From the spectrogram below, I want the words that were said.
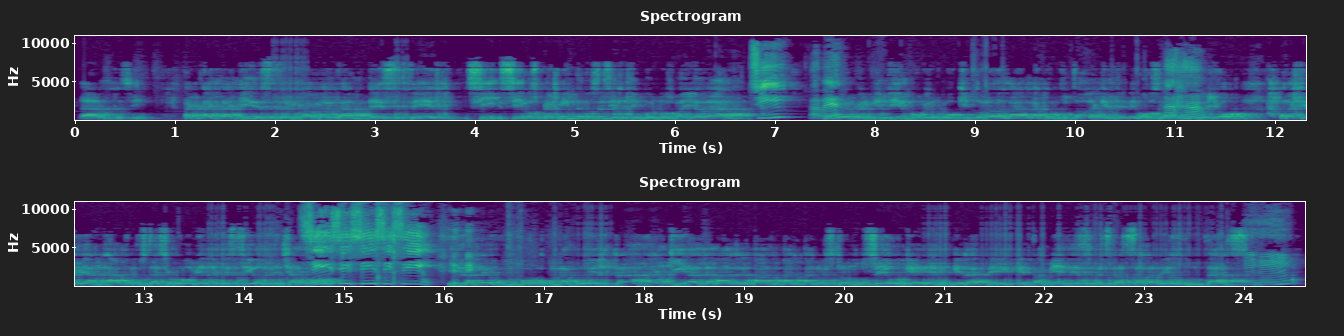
Claro que sí. Aquí, este, Marta, este, si, si nos permite, no sé si el tiempo nos vaya a dar. Sí, a ver. Me voy a permitir mover un poquito la, la, computadora que tenemos, la que tengo yo, para que vean a don Eustacio cómo viene vestido de charro. Sí, sí, sí, sí, sí. Y darle un poco una vuelta aquí al, al, al, a nuestro museo, que, que, que, también es nuestra sala de juntas,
